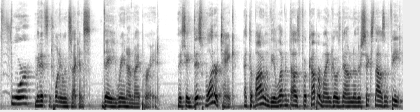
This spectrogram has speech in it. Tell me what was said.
Four minutes and 21 seconds, they rain on my parade. They say this water tank at the bottom of the 11,000 foot copper mine goes down another 6,000 feet.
